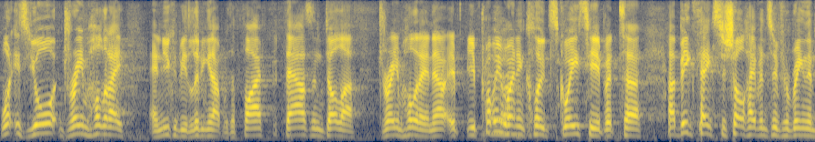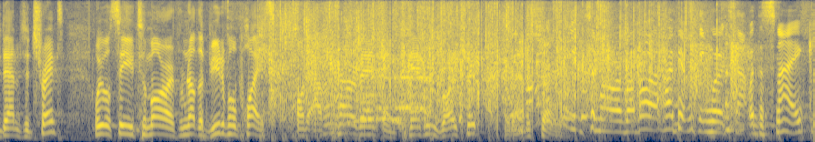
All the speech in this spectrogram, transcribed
what is your dream holiday and you could be living it up with a $5,000 dream holiday. Now, you probably won't include squeeze here, but uh, a big thanks to Shoalhaven Zoo for bringing them down to Trent. We will see you tomorrow from another beautiful place on our caravan and camping road trip around Australia. See you tomorrow, Robbo. I hope everything works out with the snake.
